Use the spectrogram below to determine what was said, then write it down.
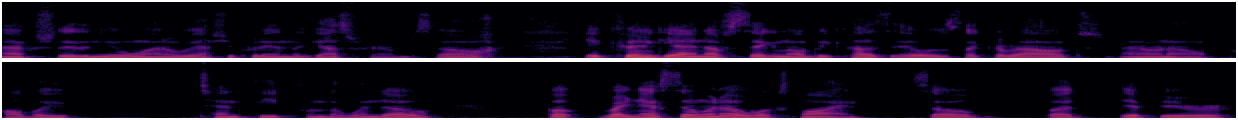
actually the new one. We actually put it in the guest room. So it couldn't get enough signal because it was like about I don't know probably 10 feet from the window. But right next to the window it works fine. So but if you're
